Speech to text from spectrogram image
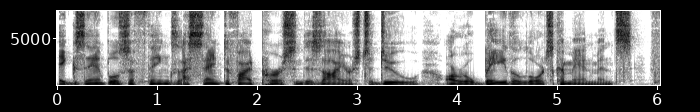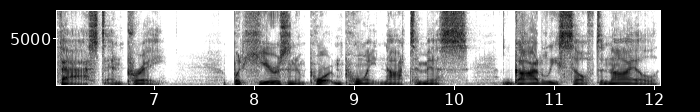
Examples of things a sanctified person desires to do are obey the Lord's commandments, fast, and pray. But here's an important point not to miss godly self denial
